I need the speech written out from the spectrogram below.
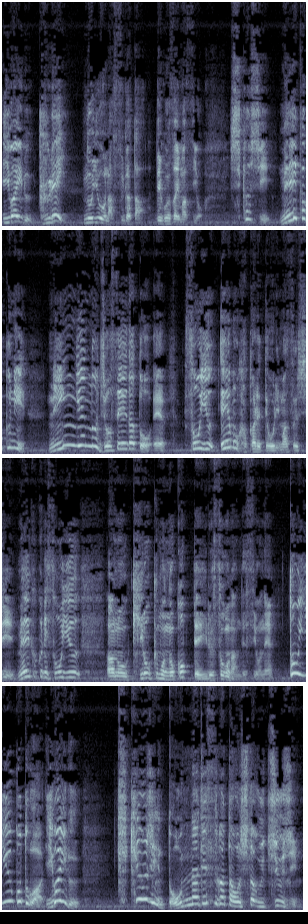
いわゆるグレイのような姿でございますよ。しかし、明確に、人間の女性だと、え、そういう絵も描かれておりますし、明確にそういう、あの、記録も残っているそうなんですよね。ということは、いわゆる、地球人と同じ姿をした宇宙人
